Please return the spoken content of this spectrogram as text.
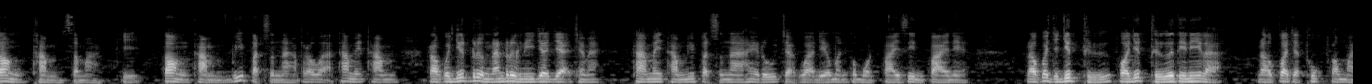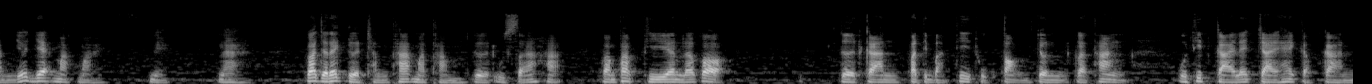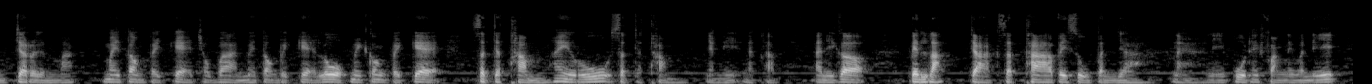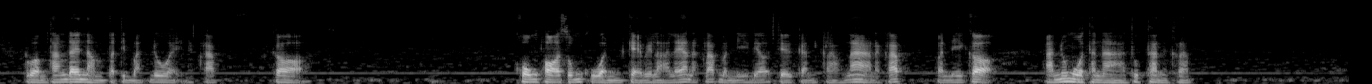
ต้องทำสมาธิ ต้องทำวิปัสสนา เพราะว่าถ้าไม่ทำเราก็ยึดเรื่องนั้นเรื่องนี้เยอะแยะใช่ไหมถ้าไม่ทำวิปัสสนาให้รู้จักว่าเดี๋ยวมันก็หมดไปสิ้นไปเนี่ย เราก็จะยึดถือ พอยึดถือทีนี้แหละ เราก็จะทุกข์เพราะมันเยอะแยะมากมายนี่นะก็จะได้เกิดฉันทะมาทำเกิดอุตสาหะ ความภาคเพียรแล้วก็เกิดการปฏิบัติที่ถูกต้องจนกระทั่งอุทิศกายและใจให้กับการเจริญมรรค ไม่ต้องไปแก้ชาวบ้าน ไม่ต้องไปแก้โลก ไม่ต้องไปแก้สัจธรรม ให้รู้สัจธรรมอย่างนี้นะครับ อันนี้ก็เป็นหลักจากศรัทธาไปสู่ปัญญานะนี่พูดให้ฟังในวันนี้ รวมทั้งได้นำปฏิบัติด้วยนะครับ ก็ คงพอสมควรแก่เวลาแล้วนะครับ วันนี้เดี๋ยวเจอกันคราวหน้านะครับ วันนี้ก็อนุโมทนาทุกท่านครับ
